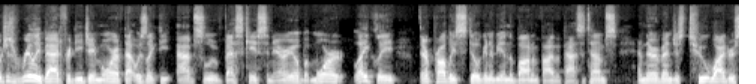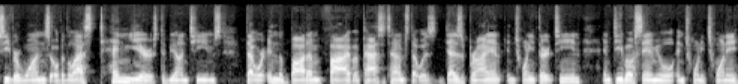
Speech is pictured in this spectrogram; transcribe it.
which is really bad for DJ Moore if that was like the absolute best case scenario. But more likely, they're probably still going to be in the bottom five of pass attempts. And there have been just two wide receiver ones over the last 10 years to be on teams that were in the bottom five of pass attempts. That was Dez Bryant in 2013 and Deebo Samuel in 2020.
